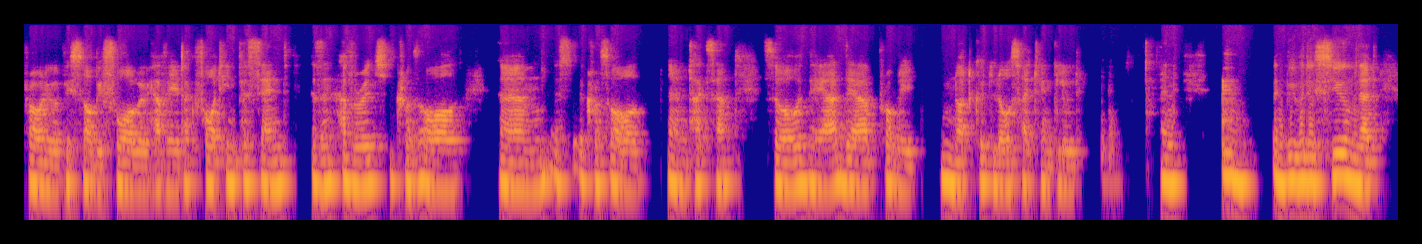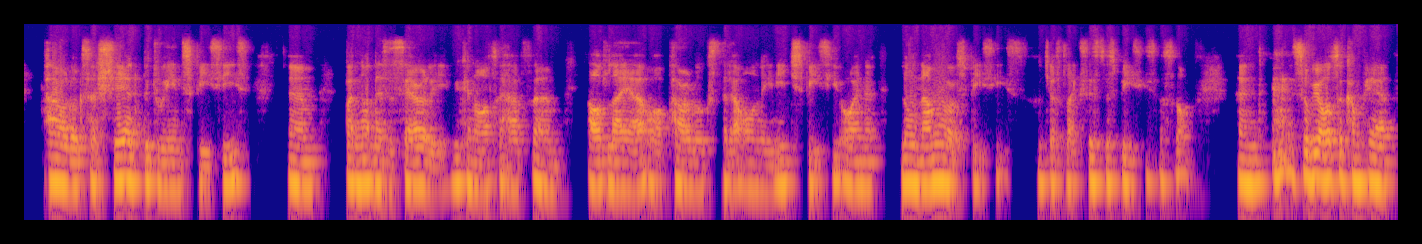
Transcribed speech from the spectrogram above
probably what we saw before, where we have like 14% as an average across all um, across all um, taxa. So they are they are probably not good loci to include. And and we would assume that paralogs are shared between species, um, but not necessarily. We can also have um, outlier or paralogs that are only in each species or in a low number of species, just like sister species or so. And so we also compare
